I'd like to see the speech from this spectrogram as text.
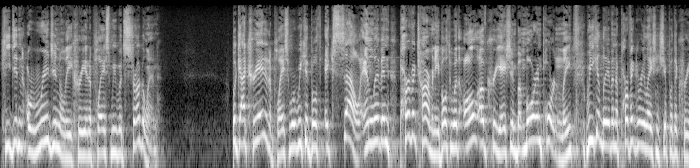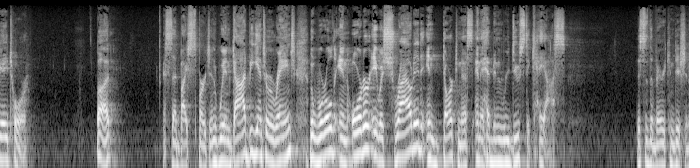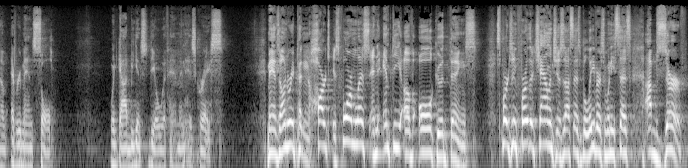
He didn't originally create a place we would struggle in. But God created a place where we could both excel and live in perfect harmony, both with all of creation, but more importantly, we could live in a perfect relationship with the Creator. But said by Spurgeon, when God began to arrange the world in order, it was shrouded in darkness and it had been reduced to chaos. This is the very condition of every man's soul when God begins to deal with him in his grace. Man's unrepentant heart is formless and empty of all good things. Spurgeon further challenges us as believers when he says, Observe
